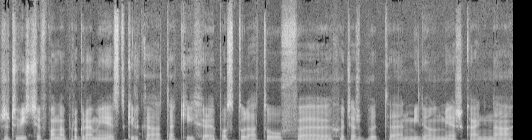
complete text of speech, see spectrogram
Rzeczywiście w Pana programie jest kilka takich e, postulatów, e, chociażby ten milion mieszkań na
